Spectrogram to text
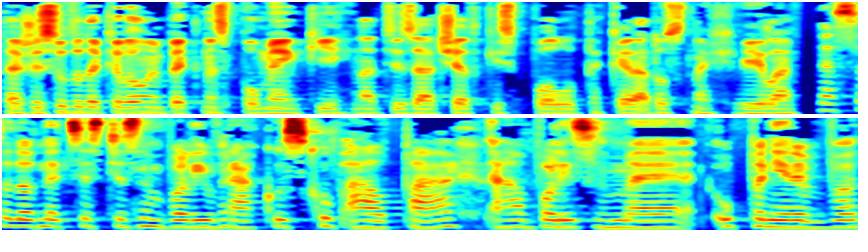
takže sú to také veľmi pekné spomienky na tie začiatky spolu, také radostné chvíle. Na svadobnej ceste sme boli v Rakúsku v Alpách a boli sme úplne v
